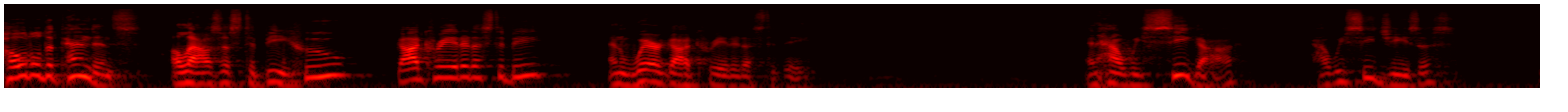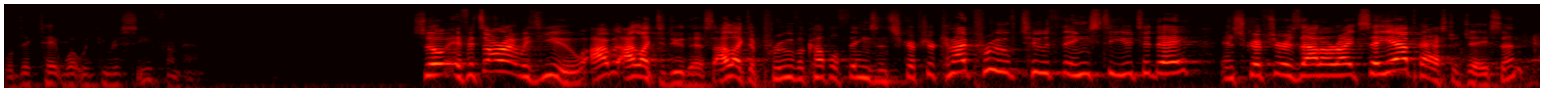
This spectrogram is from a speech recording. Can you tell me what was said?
Total dependence allows us to be who God created us to be and where God created us to be. And how we see God, how we see Jesus, will dictate what we can receive from Him. So, if it's all right with you, I, I, like to do this. I like to prove a couple things in Scripture. Can I prove two things to you today in Scripture? Is that all right? Say, yeah, Pastor Jason. Yeah.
